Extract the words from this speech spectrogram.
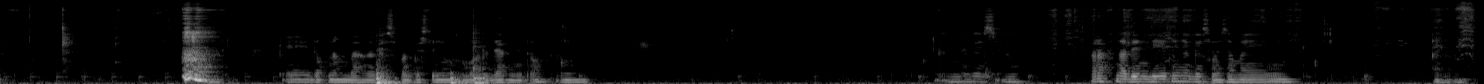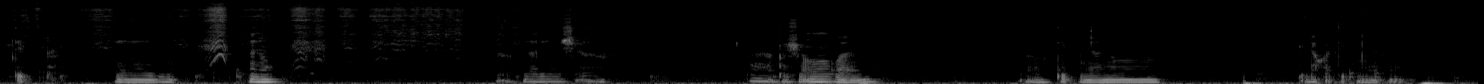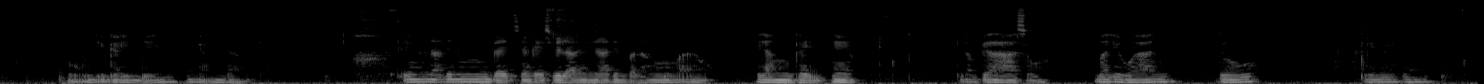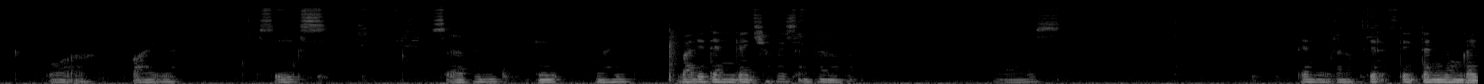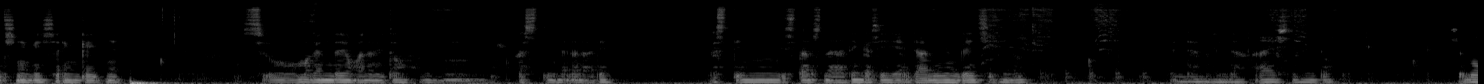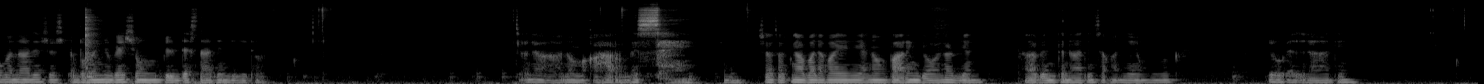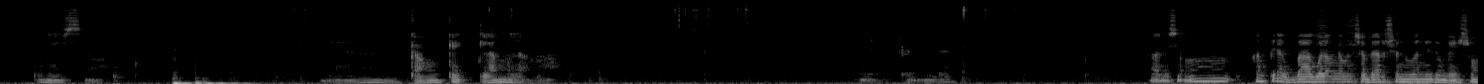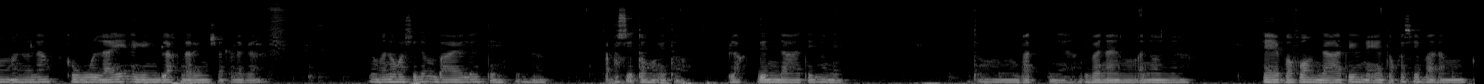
kay Doc ng Baga guys pag gusto nyo umorder nito. Ayan. Ganda guys, ano. Rough na din dito niya guys, oh, sa may ano, tip. Eh, ano. Rough na rin siya. Tapos yung oh, tip niya, yung pinaka-tip niya. Fuji guide din. Ang ganda. Tingnan natin yung guides niya guys. Bilangin natin pala kung ano, ilang guide niya. Ilang piraso. Bali 1, 2, 3, 4, 5, 6, 7, 8, 9. Bali 10 guide siya guys. Ang haba. Ayos. 10, ano, 10 yung guides niya guys. Ring guide niya. So, maganda yung ano nito. Yung casting ano natin. Casting distance natin kasi dami yung guides eh. You know? Maganda, maganda. Ayos na ito. Subukan natin. Sus abangan nyo guys yung build test natin dito. Sana ano, makaharvest. Shoutout nga pala kay ano, paring Jonard yan. Nabenta natin sa kanya yung UL natin. Ito guys. So. Yan. Kangkek lang lang. Yan. Ganda. Halos ang, ang pinagbago lang naman sa version 1 nito guys, yung ano lang, kulay, naging black na rin siya talaga. Yung ano kasi doon, violet eh. Yan, ah. Tapos itong ito, black din dati yun eh. Itong bat niya, iba na yung ano niya. Eva foam dati yun eh. Ito kasi parang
